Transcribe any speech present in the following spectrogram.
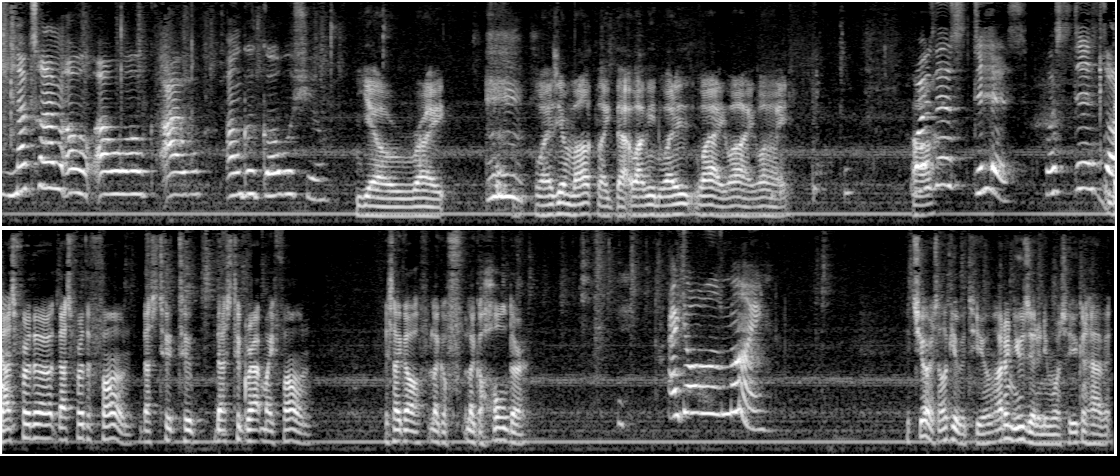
Next time I'll, I will, I will, I'm gonna go with you. Yeah, right. Why is your mouth like that? I mean, why? Why? Why? Why? What Huh? is this? That's for the that's for the phone. That's to to that's to grab my phone. It's like a like a like a holder. I thought it was mine. It's yours. I'll give it to you. I don't use it anymore, so you can have it.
